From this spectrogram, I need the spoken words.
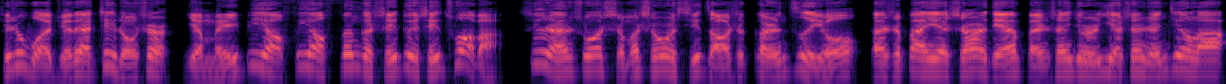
其实我觉得，这种事儿也没必要非要分个谁对谁错吧。虽然说什么时候洗澡是个人自由，但是半夜十二点本身就是夜深人静了，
